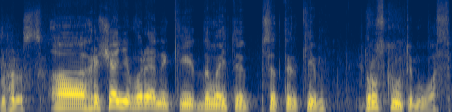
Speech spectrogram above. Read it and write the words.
Гаразд. А гречані вареники, давайте все-таки розкрутимо вас.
